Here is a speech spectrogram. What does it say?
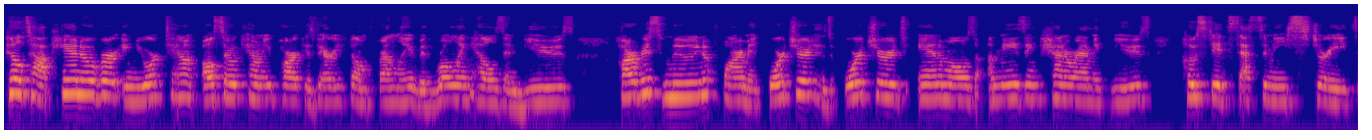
Hilltop Hanover in Yorktown, also a county park, is very film friendly with rolling hills and views. Harvest Moon Farm and Orchard has orchards, animals, amazing panoramic views. Hosted Sesame Street's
